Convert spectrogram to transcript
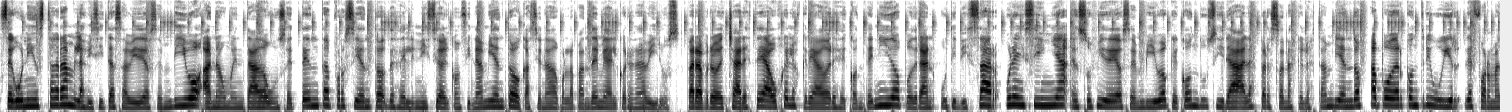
Según Instagram, las visitas a videos en vivo han aumentado un 70% desde el inicio del confinamiento ocasionado por la pandemia del coronavirus. Para aprovechar este auge, los creadores de contenido podrán utilizar una insignia en sus videos en vivo que conducirá a las personas que lo están viendo a poder contribuir de forma.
